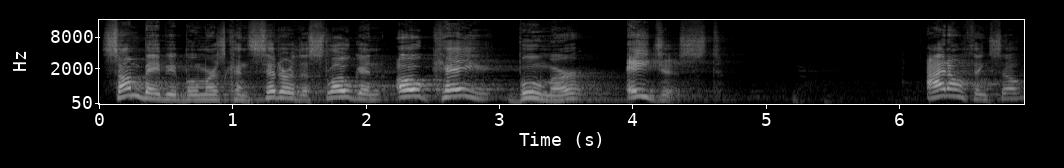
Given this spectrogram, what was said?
Some baby boomers consider the slogan, OK Boomer, ageist. I don't think so.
